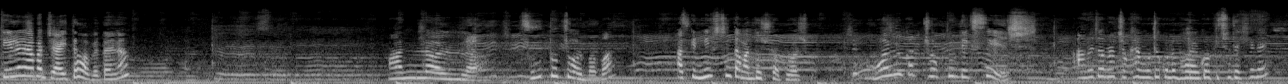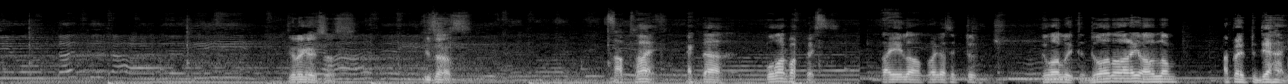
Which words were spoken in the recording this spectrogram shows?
টেলারে আবার যাইতে হবে তাই না? আল্লাহ। আল্লাহ দ্রুত চল বাবা। আজকে নিশ্চিত আমার দুঃস্বপ্ন আসবে। ভয়ঙ্কর চোখ তুই দেখছিস? আমি তো আমার চোখের মধ্যে কোনো ভয়ঙ্কর কিছু দেখি নাই। চলে গেছিস? কি চাস? সাপ ভাই একটা বোমার পার্ট পাইছি। তাই এলাম আপনার কাছে একটু দোয়া লইতে। দোয়া দেওয়ার আগে ভাবলাম আপনার একটু দেখাই।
